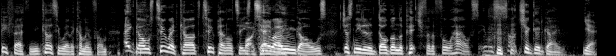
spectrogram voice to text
be fair to them, you can kind of see where they're coming from. Eight goals, two red cards, two penalties, What two game, eh? own goals. Just needed a dog on the pitch for the full house. It was such a good game. Yeah,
